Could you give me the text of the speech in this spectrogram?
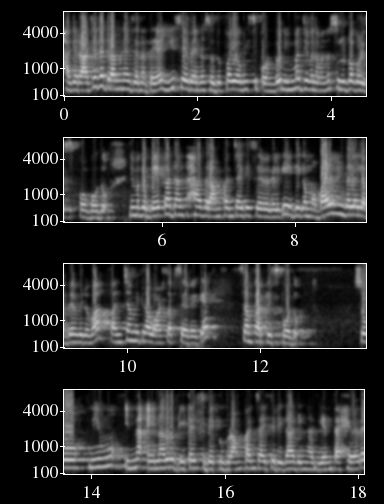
ಹಾಗೆ ರಾಜ್ಯದ ಗ್ರಾಮೀಣ ಜನತೆಯ ಈ ಸೇವೆಯನ್ನು ಸದುಪಯೋಗಿಸಿಕೊಂಡು ನಿಮ್ಮ ಜೀವನವನ್ನು ಸುಲಭಗೊಳಿಸ್ಕೋಬಹುದು ನಿಮಗೆ ಬೇಕಾದಂತಹ ಗ್ರಾಮ ಪಂಚಾಯಿತಿ ಸೇವೆಗಳಿಗೆ ಇದೀಗ ಮೊಬೈಲ್ನಿಂದಲೇ ಲಭ್ಯವಿರುವ ಪಂಚಮಿತ್ರ ವಾಟ್ಸಪ್ ಸೇವೆಗೆ ಸಂಪರ್ಕಿಸಬಹುದು ಸೊ ನೀವು ಇನ್ನ ಏನಾದರೂ ಡೀಟೇಲ್ಸ್ ಬೇಕು ಗ್ರಾಮ ಪಂಚಾಯತಿ ರಿಗಾರ್ಡಿಂಗ್ ಆಗಿ ಅಂತ ಹೇಳಿದ್ರೆ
